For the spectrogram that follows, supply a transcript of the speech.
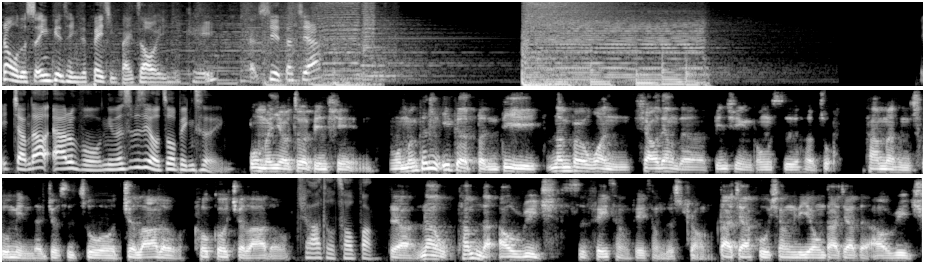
让我的声音变成你的背景白噪音。OK，感谢大家。诶，讲到 Edible，你们是不是有做冰淇淋？我们有做冰淇淋，我们跟一个本地 Number One 销量的冰淇淋公司合作。他们很出名的就是做 gelato，coco gelato，gelato 超棒。对啊，那他们的 outreach 是非常非常的 strong，大家互相利用大家的 outreach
